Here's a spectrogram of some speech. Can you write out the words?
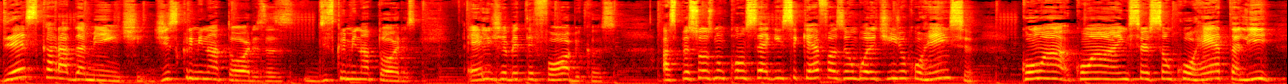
descaradamente discriminatórias, discriminatórias, LGBTfóbicas, as pessoas não conseguem sequer fazer um boletim de ocorrência com a, com a inserção correta ali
